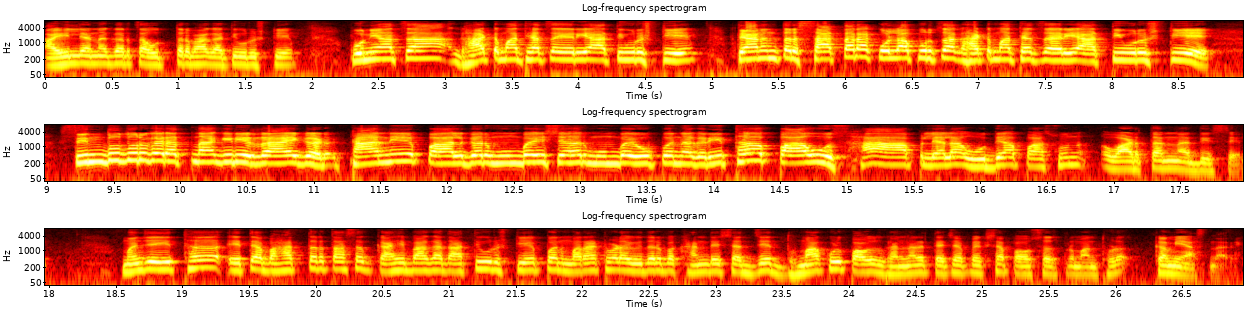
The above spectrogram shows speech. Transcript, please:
अहिल्यानगरचा उत्तर भाग अतिवृष्टी आहे. पुण्याचा घाटमाथ्याचा एरिया अतिवृष्टी आहे. त्यानंतर सातारा कोल्हापूरचा घाटमाथ्याचा एरिया अतिवृष्टी आहे. सिंधुदुर्ग रत्नागिरी रायगड ठाणे पालघर मुंबई शहर मुंबई उपनगर इथं पाऊस हा आपल्याला उद्यापासून वाढताना दिसेल. म्हणजे इथं येत्या बहात्तर तासात काही भागात अतिवृष्टी आहे पण मराठवाडा विदर्भ खानदेशात जे धुमाकूळ पाऊस घालणार आहे त्याच्यापेक्षा पावसाचं प्रमाण थोडं कमी असणार आहे.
